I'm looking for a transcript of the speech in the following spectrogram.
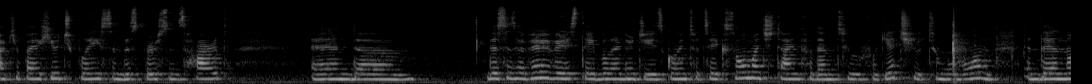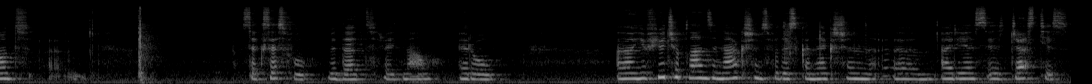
occupy a huge place in this person's heart. And um, this is a very very stable energy. It's going to take so much time for them to forget you to move on. And they're not successful with that right now at all. Uh, your future plans and actions for this connection um, is justice.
